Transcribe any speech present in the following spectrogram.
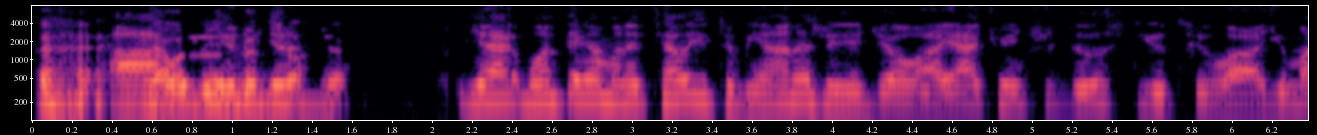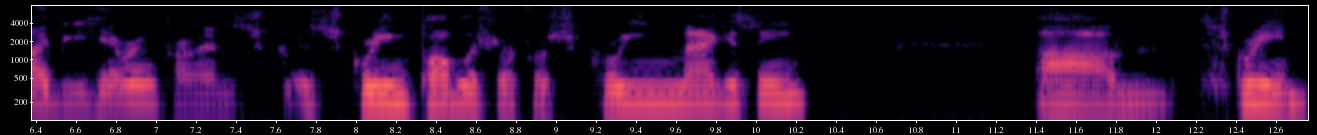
that would be you- a good you know- subject. Yeah, one thing I'm going to tell you, to be honest with you, Joe, I actually introduced you to. Uh, you might be hearing from him, Sc- Scream publisher for Scream magazine. Um, Scream.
